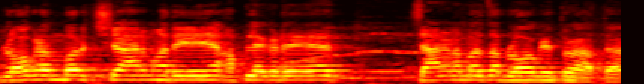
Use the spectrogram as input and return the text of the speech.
ब्लॉग नंबर चारमध्ये आपल्याकडे चार नंबरचा ब्लॉग येतोय आता.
